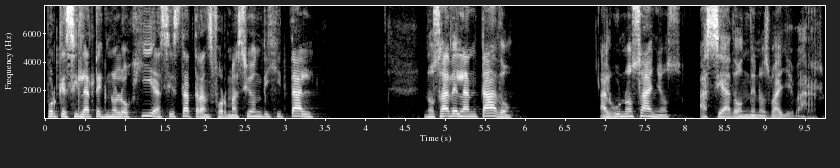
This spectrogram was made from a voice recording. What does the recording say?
porque si la tecnología, si esta transformación digital nos ha adelantado algunos años, ¿hacia dónde nos va a llevar?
